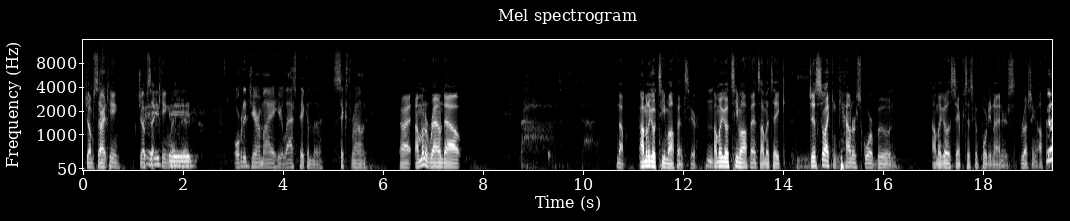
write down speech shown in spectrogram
Jump set All right. king. Jump set king right there. Over to Jeremiah here, last pick in the sixth round. All right, I'm gonna round out. No, I'm gonna go team offense here. I'm gonna go team offense. I'm gonna take just so I can counter score Boone. I'm gonna go with San Francisco 49ers rushing offense.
